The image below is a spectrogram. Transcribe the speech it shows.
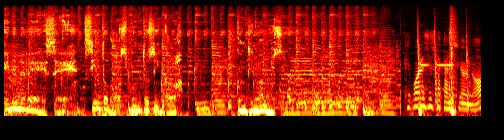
en MBS 102.5. Continuamos. Qué buena es esta canción, ¿no?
